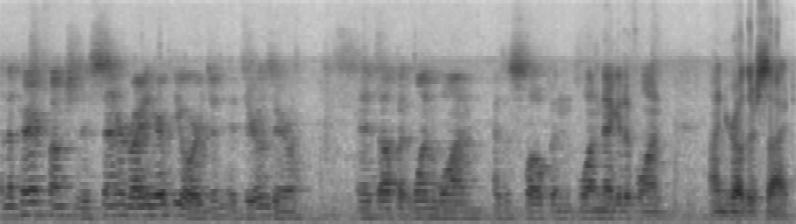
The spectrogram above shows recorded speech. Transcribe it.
And the parent function is centered right here at the origin at 0, 0, and it's up at 1, 1 as a slope and 1, negative 1 on your other side.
